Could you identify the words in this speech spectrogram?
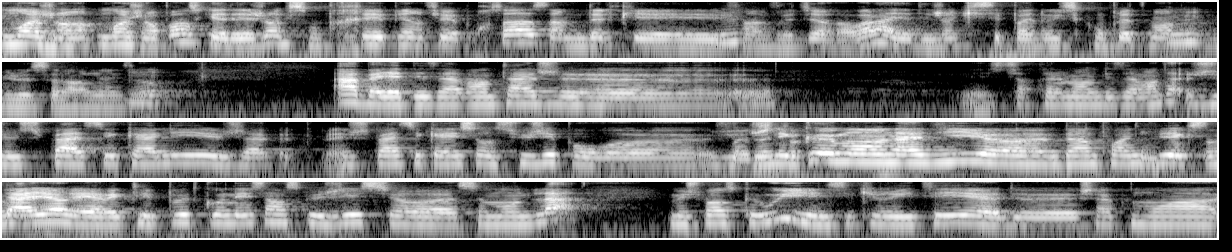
moi, j'en, moi, j'en pense qu'il y a des gens qui sont très bien faits pour ça. C'est un modèle qui est. Mm. Enfin, je veux dire, voilà, il y a des gens qui s'épanouissent complètement dans Mm. le milieu salarial et tout. Mm. Ah, ben il y a des avantages, euh, certainement des avantages. Je suis pas assez calée, je suis pas assez calée sur le sujet pour euh, Bah, donner que mon avis euh, d'un point de vue extérieur et avec les peu de connaissances que j'ai sur euh, ce monde-là. Mais je pense que oui, il y a une sécurité euh, de chaque mois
